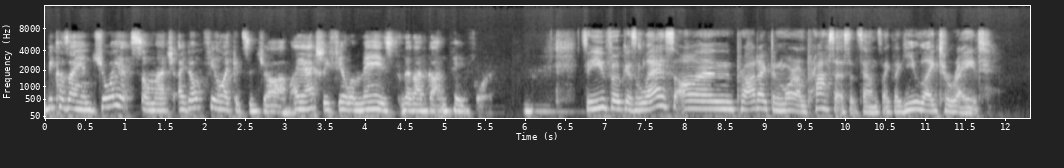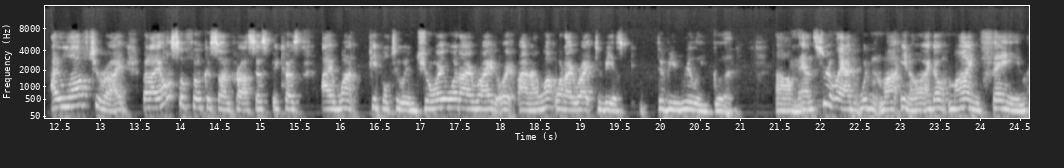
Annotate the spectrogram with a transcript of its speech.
because I enjoy it so much, I don't feel like it's a job. I actually feel amazed that I've gotten paid for it. So you focus less on product and more on process. It sounds like like you like to write. I love to write, but I also focus on process because I want people to enjoy what I write, or and I want what I write to be as to be really good. Um, mm-hmm. And certainly, I wouldn't mind. You know, I don't mind fame,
